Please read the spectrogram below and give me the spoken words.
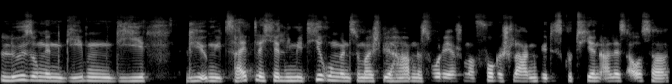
Lösungen geben, die, die irgendwie zeitliche Limitierungen zum Beispiel haben. Das wurde ja schon mal vorgeschlagen. Wir diskutieren alles außer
